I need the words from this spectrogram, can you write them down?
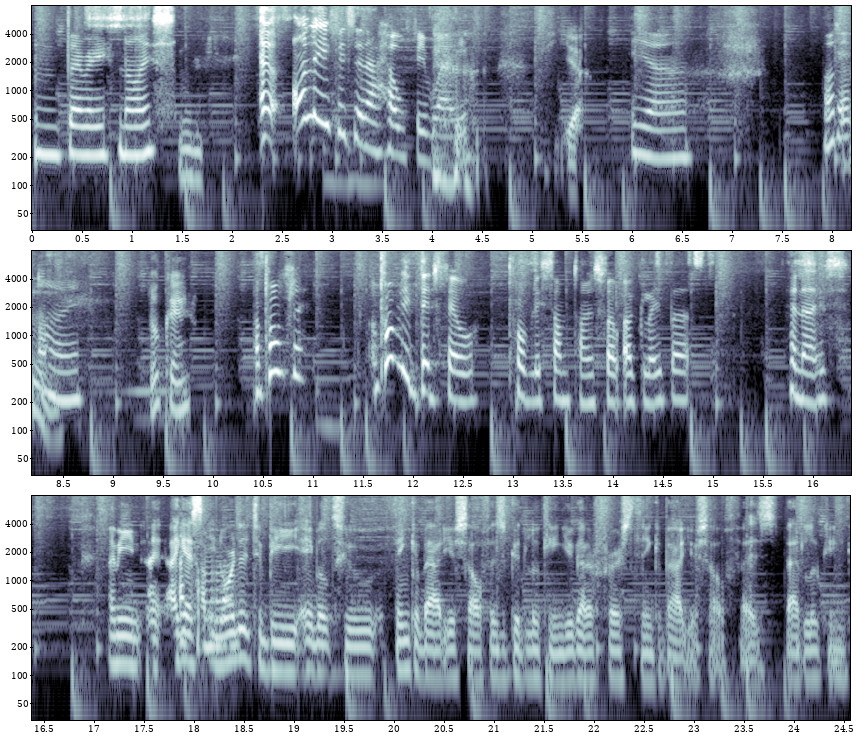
mm, very nice. Mm. Uh, only if it's in a healthy way. Yeah. yeah. I don't Hmm. know. Okay. I probably, I probably did feel, probably sometimes felt ugly, but who knows? I mean, I, I guess in remember. order to be able to think about yourself as good looking, you gotta first think about yourself as bad looking.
